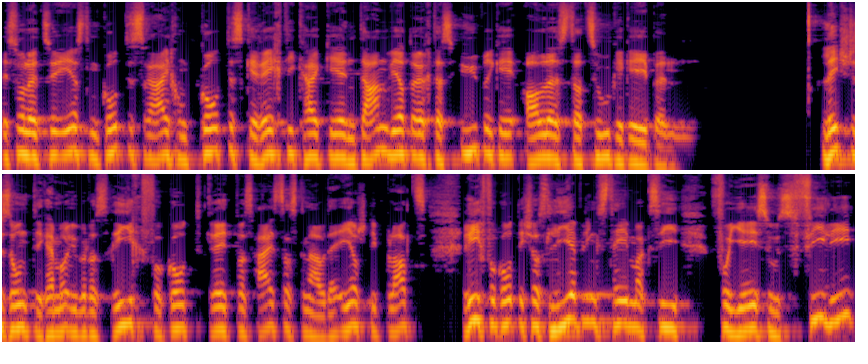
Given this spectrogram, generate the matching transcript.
es soll euch zuerst um Gottes Reich und Gottes Gerechtigkeit gehen, dann wird euch das Übrige alles dazugegeben. Letzten Sonntag haben wir über das Reich von Gott geredet. Was heißt das genau? Der erste Platz. Reich von Gott ist das Lieblingsthema von Jesus. Viele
